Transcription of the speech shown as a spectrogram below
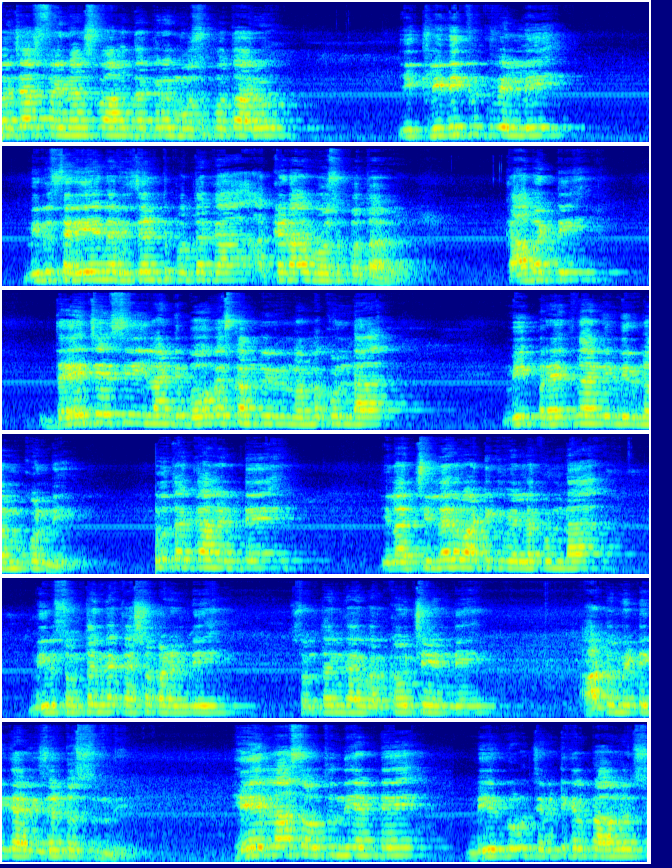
బజాజ్ ఫైనాన్స్ వాళ్ళ దగ్గర మోసపోతారు. ఈ క్లినిక్కి వెళ్ళి మీరు సరైన రిజల్ట్ పొందక అక్కడ మోసపోతారు. కాబట్టి దయచేసి ఇలాంటి బోగస్ కంపెనీలు నమ్మకుండా మీ ప్రయత్నాన్ని మీరు నమ్ముకోండి. తగ్గాలంటే ఇలా చిల్లర వాటికి వెళ్ళకుండా మీరు సొంతంగా కష్టపడండి సొంతంగా వర్కౌట్ చేయండి ఆటోమేటిక్గా రిజల్ట్ వస్తుంది. హెయిర్ లాస్ అవుతుంది అంటే మీరు జెనెటికల్ ప్రాబ్లమ్స్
